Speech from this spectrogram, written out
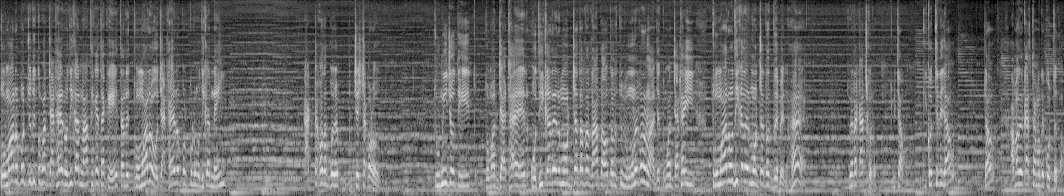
তোমার ওপর যদি তোমার জ্যাঠাইয়ের অধিকার না থেকে থাকে তাহলে তোমারও জ্যাঠাইয়ের ওপর কোনো অধিকার নেই। একটা কথা বলে চেষ্টা করো। তুমি যদি তোমার জ্যাঠাইয়ের অধিকারের মর্যাদাটা না দাও তাহলে তুমি মনে করো না যে তোমার জ্যাঠাই তোমার অধিকারের মর্যাদা দেবেন হ্যাঁ? তুমি একটা কাজ করো তুমি যাও। কি করছিলে যাও। যাও আমাদের কাজটা আমাদের করতে দাও।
